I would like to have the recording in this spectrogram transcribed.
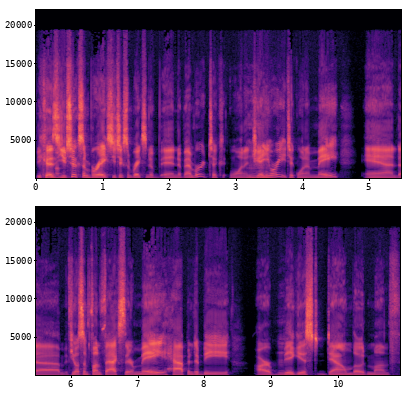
because you took some breaks. You took some breaks in, Nov- in November. You took one Mm-hmm. in January. You took one in May. And um, if you want some fun facts, there May happened to be our biggest download month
